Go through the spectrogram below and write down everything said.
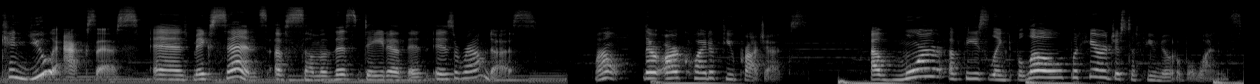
can you access and make sense of some of this data that is around us? Well, there are quite a few projects. I have more of these linked below, but here are just a few notable ones.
